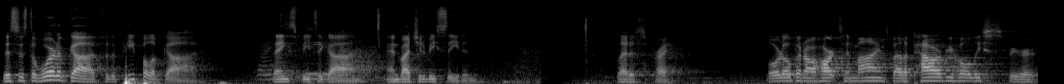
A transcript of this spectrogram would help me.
This is the word of God for the people of God. Thanks, Thanks be to God. I invite you to be seated. Let us pray. Lord, open our hearts and minds by the power of your Holy Spirit.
